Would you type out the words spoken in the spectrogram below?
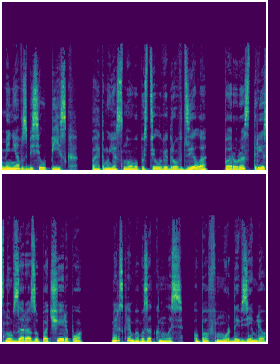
Меня взбесил писк, поэтому я снова пустил ведро в дело, пару раз треснув заразу по черепу. Мерзкая баба заткнулась упав мордой в землю,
